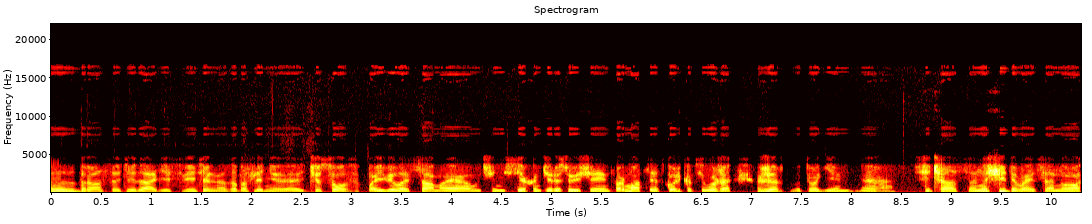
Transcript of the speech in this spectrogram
Здравствуйте, да, действительно, за последние часов появилась самая очень всех интересующая информация, сколько всего же жертв в итоге э, сейчас насчитывается, но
